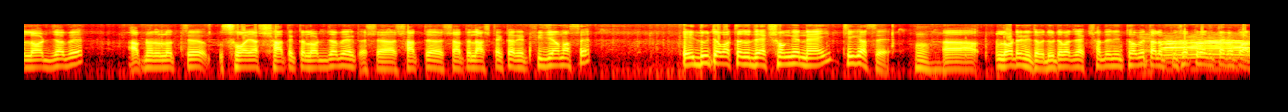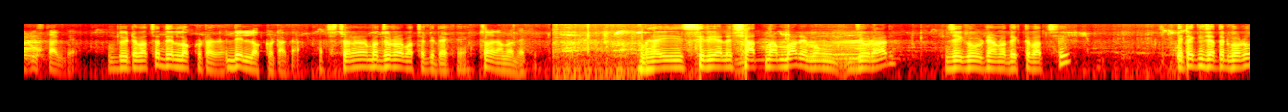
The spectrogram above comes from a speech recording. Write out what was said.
লট যাবে আপনার হলো হচ্ছে ছয় আর সাত একটা লট যাবে একটা সা- সাথে লাস্টে একটা রেড ফিজিয়াম আছে। এই দুইটা বাচ্চা যদি একসঙ্গে নেয় ঠিক আছে লটে নিতে হবে দুইটা বাচ্চা একসাথে নিতে হবে তাহলে পঁচাত্তর হাজার টাকা পার পিস থাকবে। দুইটা বাচ্চা দেড় লক্ষ টাকা? দেড় লক্ষ টাকা। আচ্ছা চলেন আমরা জোড়ার বাচ্চাটি দেখে। চলেন আমরা দেখি। ভাই সিরিয়ালের সাত নাম্বার এবং জোড়ার যে গরুটি আমরা দেখতে পাচ্ছি এটা কি জাতের গরু?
